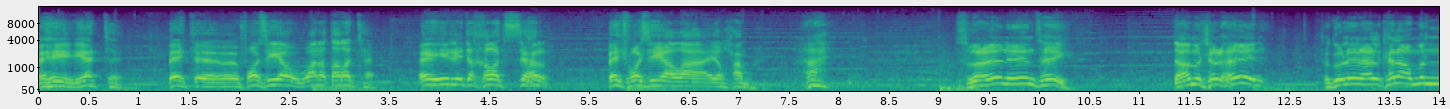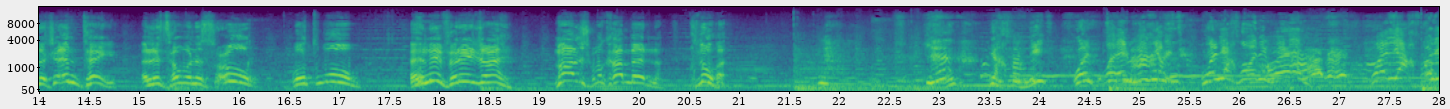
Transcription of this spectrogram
هي جت بيت فوزية وأنا طردتها. هي اللي دخلت السحر. بيت فوزية الله يرحمها. اسمعيني انتي دامك الحين تقولين هالكلام منك انتي اللي تسوين السحور. وطبوب هني فريجه معلش مكان بينا خذوها لا لا يحفظني وين وين وين يحفظني وين وين يحفظني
